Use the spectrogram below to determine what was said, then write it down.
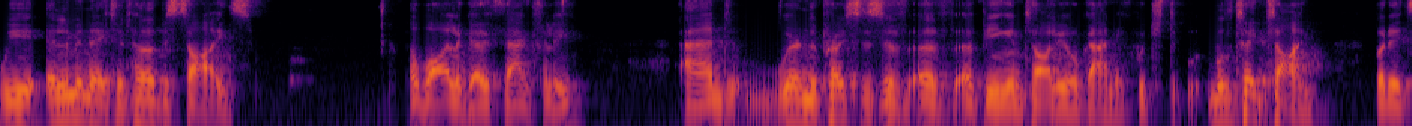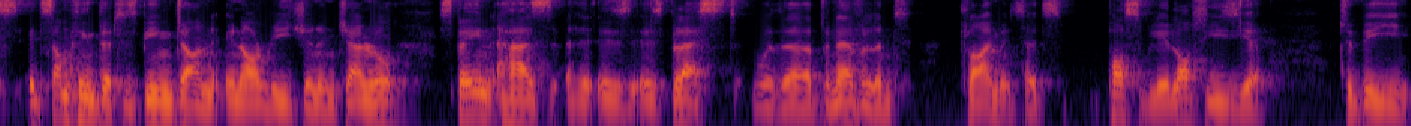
we eliminated herbicides a while ago, thankfully, and we're in the process of, of, of, being entirely organic, which will take time, but it's, it's something that is being done in our region in general. Spain has, is, is blessed with a benevolent climate, so it's possibly a lot easier to be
